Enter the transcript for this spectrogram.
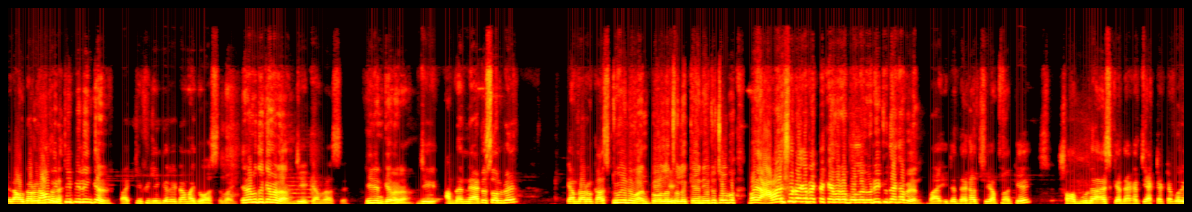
এই রাউটারের ভিতরে টিপি লিংকের ভাই টিপি লিংকের এটার মধ্যে আছে ভাই। এর মধ্যে ক্যামেরা জি ক্যামেরা আছে। হিডেন ক্যামেরা জি আপনার নেটও চলবে ক্যামেরারও কাজ টু ইন ওয়ান চলে কেন একটু চলবো। ভাই আড়াইশো টাকার একটা ক্যামেরা বললেন ওটা একটু দেখাবেন। ভাই এটা দেখাচ্ছি আপনাকে। সবগুলা আজকে দেখাচ্ছি একটা একটা করে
